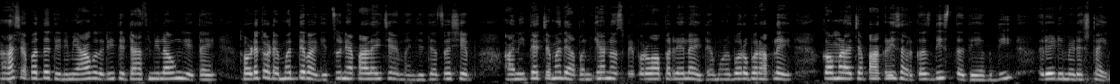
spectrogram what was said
अशा पद्धतीने मी अगोदर इथे टाचणी लावून घेत आहे. थोड्या थोड्या मध्यभागी चुन्या पाडायच्या आहे म्हणजे त्याचा शेप आणि त्याच्यामध्ये आपण कॅनव्हास पेपर वापरलेला आहे त्यामुळे बरोबर आपले कमळाच्या पाकळीसारखंच दिसतं ते अगदी रेडीमेड स्टाईल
